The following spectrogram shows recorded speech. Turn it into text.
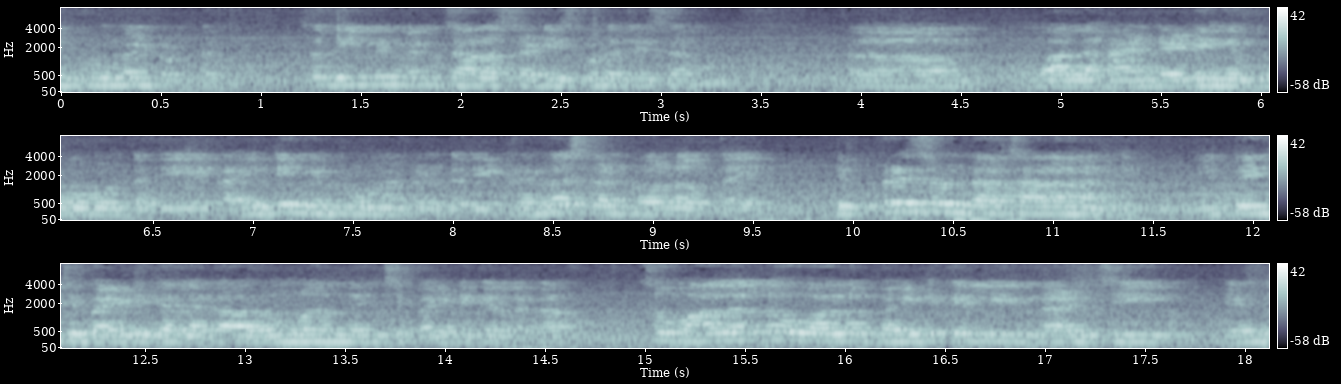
ఇంప్రూవ్మెంట్ ఉంటుంది. సో దీన్ని మేము చాలా స్టడీస్ కూడా చేసాము వాళ్ళ హ్యాండ్ రైటింగ్ ఇంప్రూవ్ ఉంటుంది రైటింగ్ ఇంప్రూవ్మెంట్ ఉంటుంది ట్రెండర్స్ కంట్రోల్ అవుతాయి. డిప్రెస్ ఉంటారు చాలామంది. ఇంటి నుంచి బయటికి వెళ్ళక రూమ్లో నుంచి బయటికి వెళ్ళక. సో వాళ్ళల్లో వాళ్ళు బయటికి వెళ్ళి నడిచి ఎండ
